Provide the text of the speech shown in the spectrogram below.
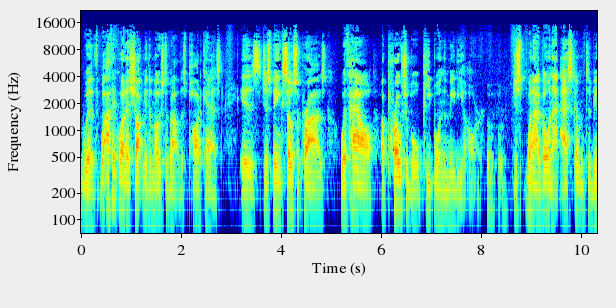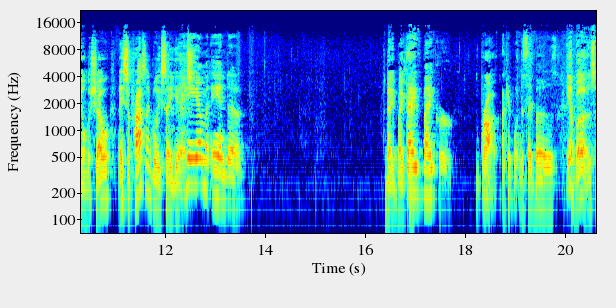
with. Well, I think what has shocked me the most about this podcast is just being so surprised with how approachable people in the media are. Just when I go and I ask them to be on the show, they surprisingly say yes. Him and uh, Dave Baker, Dave Baker. right? I kept wanting to say Buzz. Yeah, Buzz.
